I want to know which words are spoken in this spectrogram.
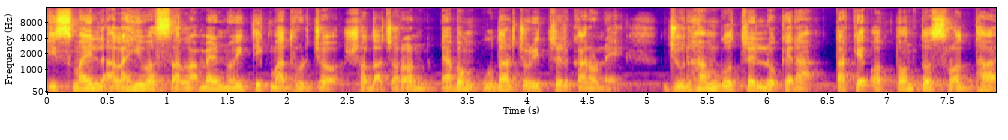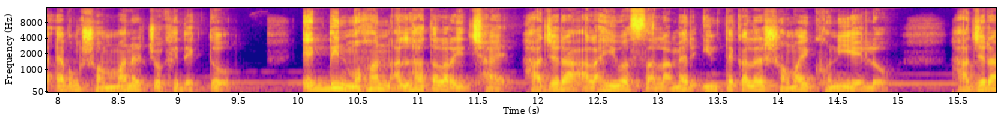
ইসমাইল আলাহিউসাল্লামের নৈতিক মাধুর্য, সদাচরণ এবং উদার চরিত্রের কারণে জুরহাম গোত্রের লোকেরা তাকে অত্যন্ত শ্রদ্ধা এবং সম্মানের চোখে দেখত। একদিন মহান আল্লাহ তালার ইচ্ছায় হাজেরা আলাহিউসাল্লামের ইন্তেকালের সময় ঘনিয়ে এলো। হাজেরা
